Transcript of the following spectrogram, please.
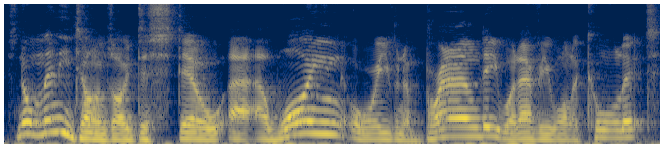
It's not many times I distill uh, a wine or even a brandy, whatever you want to call it,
